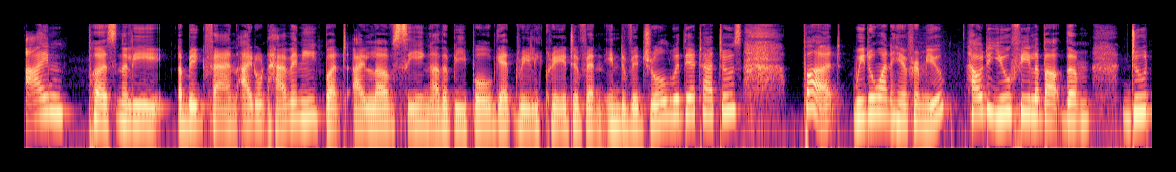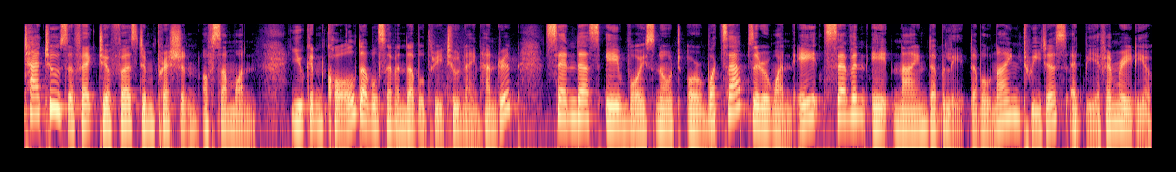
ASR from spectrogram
I'm personally a big fan. I don't have any, but I love seeing other people get really creative and individual with their tattoos. But we do want to hear from you. How do you feel about them? Do tattoos affect your first impression of someone? You can call double seven double three two nine hundred. Send us a voice note or WhatsApp 018 789 8899. Tweet us at BFM Radio.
